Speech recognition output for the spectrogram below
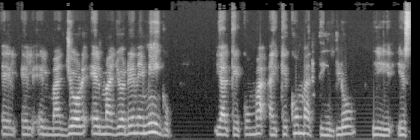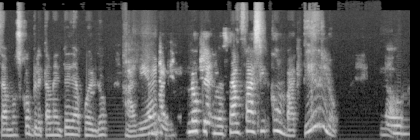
el, mayor, el mayor enemigo y al que hay que combatirlo y, estamos completamente de acuerdo. A diario. Lo que no es tan fácil combatirlo. No.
